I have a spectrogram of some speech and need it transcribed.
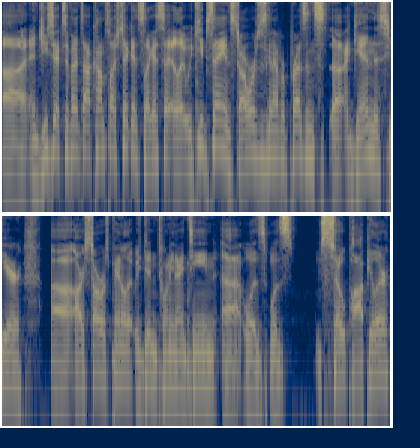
uh, and gcxevent.com slash tickets. Like I said, like we keep saying, Star Wars is going to have a presence uh, again this year. Uh, our Star Wars panel that we did in 2019 uh, was was so popular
